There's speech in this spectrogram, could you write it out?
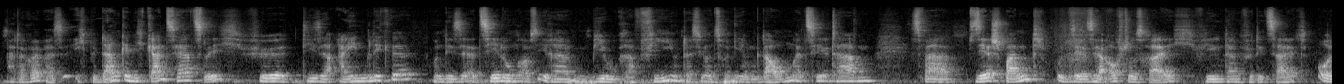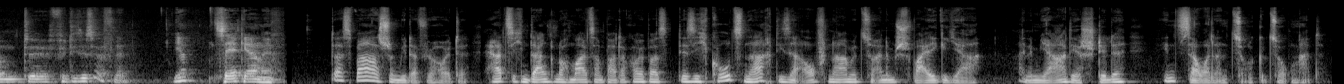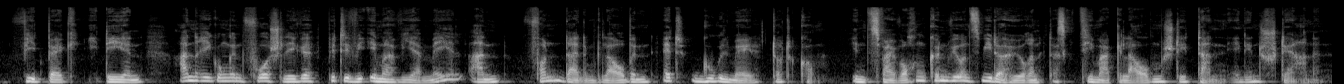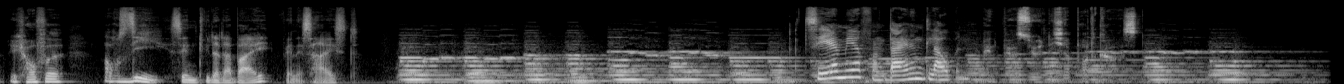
Pater Kolpers, ich bedanke mich ganz herzlich für diese Einblicke und diese Erzählungen aus Ihrer Biografie und dass Sie uns von Ihrem Glauben erzählt haben. Es war sehr spannend und sehr, sehr aufschlussreich. Vielen Dank für die Zeit und äh, für dieses Öffnen. Ja, sehr gerne. Das war es schon wieder für heute. Herzlichen Dank nochmals an Pater Kolpers, der sich kurz nach dieser Aufnahme zu einem Schweigejahr, einem Jahr der Stille, ins Sauerland zurückgezogen hat. Feedback, Ideen, Anregungen, Vorschläge bitte wie immer via Mail an von deinem Glauben at googlemail.com. In zwei Wochen können wir uns wieder hören. Das Thema Glauben steht dann in den Sternen. Ich hoffe, auch Sie sind wieder dabei, wenn es heißt Erzähl mir von deinem Glauben. Ein persönlicher Podcast.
